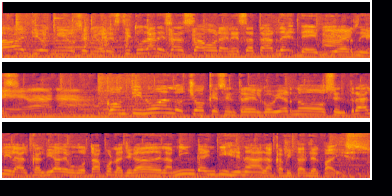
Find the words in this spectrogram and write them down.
Ay, Dios mío, señores. Titulares a esta hora, en esta tarde de viernes. Continúan los choques entre el gobierno central y la alcaldía de Bogotá por la llegada de la minga indígena a la capital del país.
